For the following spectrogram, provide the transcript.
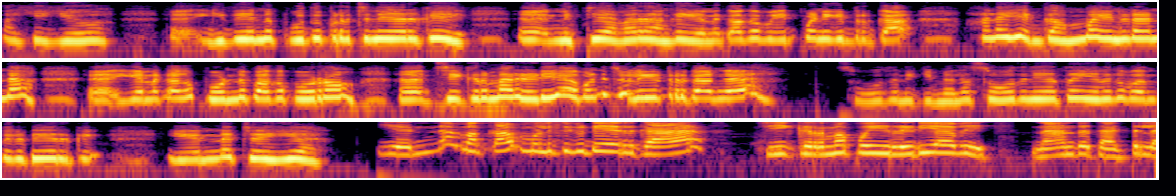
ஐயோ இது என்ன புது பிரச்சனையா இருக்கு? நித்யா வர அங்க எனக்காக வெயிட் பண்ணிக்கிட்டு இருக்கா? ஆனா எங்க அம்மா என்னடான்னா எனக்காக பொண்ணு பார்க்க போறோம். அஹ், சீக்கிரமா ரெடி ஆகுன்னு சொல்லிட்டு இருக்காங்க. சோதனைக்கு மேல சோதனையா தான் எனக்கு வந்துகிட்டே இருக்கு. என்ன செய்ய? என்ன மக்கா முழிச்சுக்கிட்டே இருக்கா? சீக்கிரமா போய் ரெடி ஆகு. நான் அந்த தட்டுல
